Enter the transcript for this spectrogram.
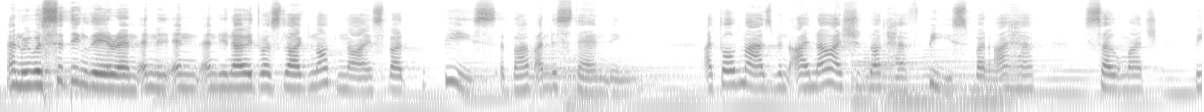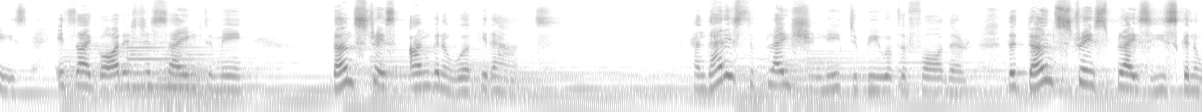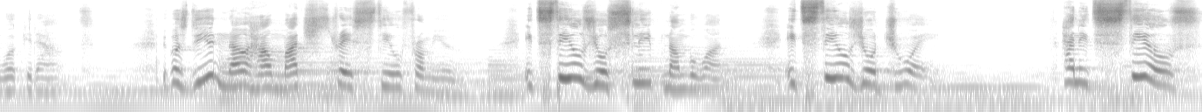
And we were sitting there, and, and, and, and you know, it was like not nice, but peace above understanding. I told my husband, I know I should not have peace, but I have so much peace. It's like God is just saying to me, Don't stress, I'm going to work it out. And that is the place you need to be with the Father. The don't stress place, He's going to work it out. Because do you know how much stress steals from you? It steals your sleep, number one. It steals your joy. And it steals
